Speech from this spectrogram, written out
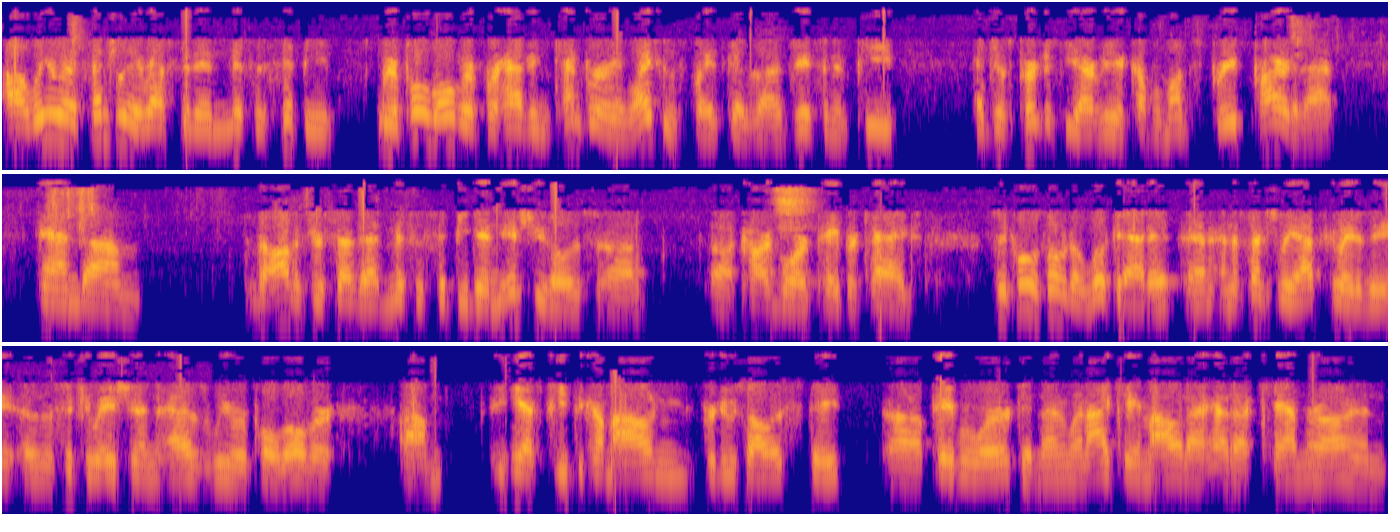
Uh, we were essentially arrested in Mississippi. We were pulled over for having temporary license plates because uh, Jason and Pete had just purchased the RV a couple months pre- prior to that, and um, the officer said that Mississippi didn't issue those uh, uh, cardboard paper tags. So he pulled us over to look at it and, and essentially escalated the, uh, the situation as we were pulled over. Um, he asked Pete to come out and produce all his state uh, paperwork, and then when I came out, I had a camera, and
